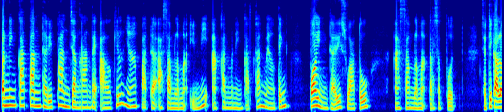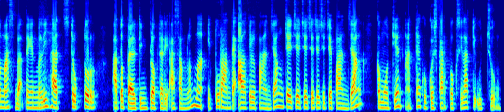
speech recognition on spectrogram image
Peningkatan dari panjang rantai alkilnya pada asam lemak ini akan meningkatkan melting point dari suatu asam lemak tersebut. Jadi kalau Mas Mbak pengen melihat struktur atau building block dari asam lemak itu rantai alkil panjang C C C C C C, C panjang kemudian ada gugus karboksilat di ujung.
